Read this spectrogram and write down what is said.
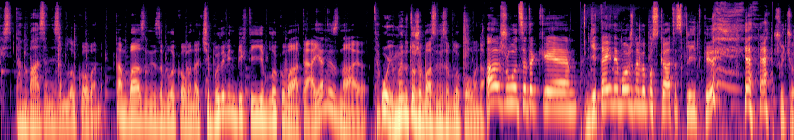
Дивись, там база не заблокована. Там база не заблокована. Чи буде він бігти її блокувати? А я не знаю. Ой, в мене теж база не заблокована. А що це таке? Дітей не можна випускати з клітки. Шучу,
